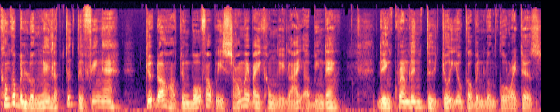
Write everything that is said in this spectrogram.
Không có bình luận ngay lập tức từ phía Nga. Trước đó họ tuyên bố phá hủy 6 máy bay không người lái ở Biển Đen. Điện Kremlin từ chối yêu cầu bình luận của Reuters.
